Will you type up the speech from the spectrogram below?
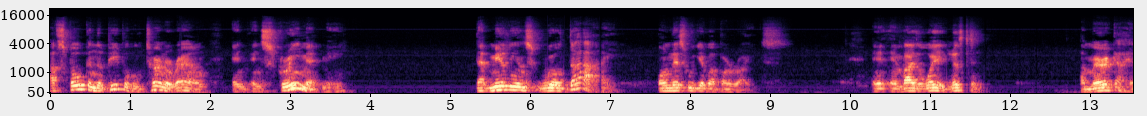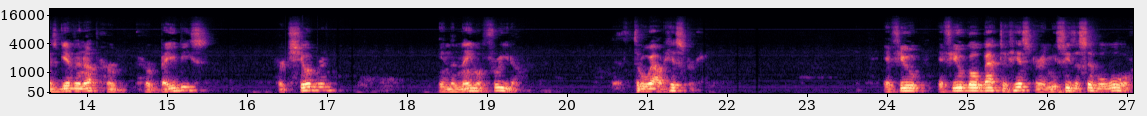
I've spoken to people who turn around and, and scream at me that millions will die unless we give up our rights. And, and by the way, listen, America has given up her, her babies, her children, in the name of freedom throughout history. If you if you go back to history and you see the Civil War,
